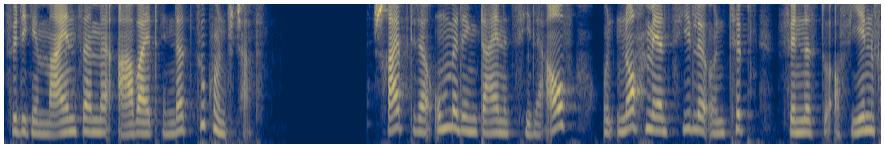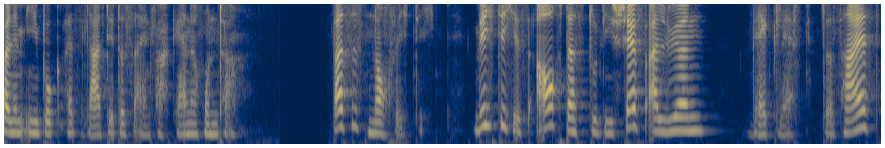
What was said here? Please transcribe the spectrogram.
für die gemeinsame Arbeit in der Zukunft schaffst? Schreib dir da unbedingt deine Ziele auf und noch mehr Ziele und Tipps findest du auf jeden Fall im E-Book, also lad dir das einfach gerne runter. Was ist noch wichtig? Wichtig ist auch, dass du die Chefallüren weglässt. Das heißt,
